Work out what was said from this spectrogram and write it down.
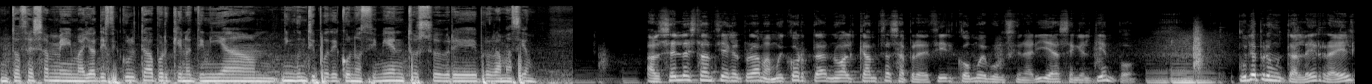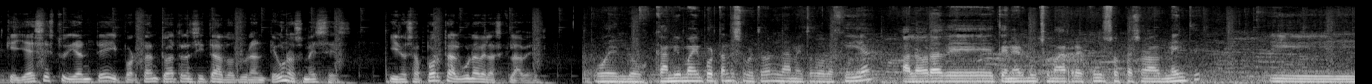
Entonces esa es mi mayor dificultad porque no tenía ningún tipo de conocimiento sobre programación. Al ser la estancia en el programa muy corta, no alcanzas a predecir cómo evolucionarías en el tiempo. Pude preguntarle a Israel, que ya es estudiante y por tanto ha transitado durante unos meses, y nos aporta alguna de las claves. Pues los cambios más importantes, sobre todo en la metodología, a la hora de tener mucho más recursos personalmente y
